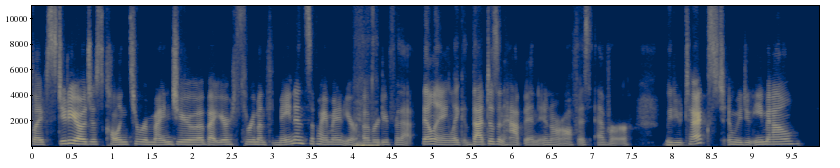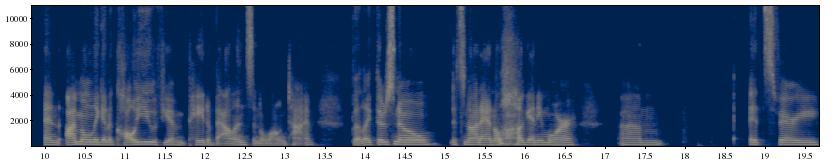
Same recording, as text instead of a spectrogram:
Life Studio just calling to remind you about your three month maintenance appointment. You're overdue for that filling. Like that doesn't happen in our office ever. We do text and we do email. And I'm only going to call you if you haven't paid a balance in a long time. But like there's no, it's not analog anymore. Um, it's very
